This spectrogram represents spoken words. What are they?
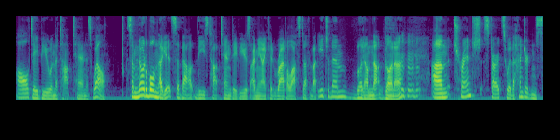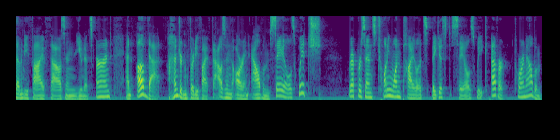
all debut in the top 10 as well. Some notable nuggets about these top 10 debuts. I mean, I could rattle off stuff about each of them, but I'm not gonna. um, Trench starts with 175,000 units earned, and of that, 135,000 are in album sales, which represents 21 Pilots' biggest sales week ever for an album.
